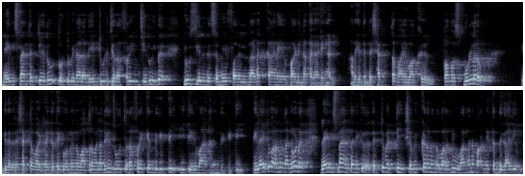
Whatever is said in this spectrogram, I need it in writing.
ലൈൻസ്മാൻ തെറ്റ് ചെയ്തു. തൊട്ടു പിന്നാലെ അത് ഏറ്റുപിടിച്ച് റഫറിയും ചെയ്തു. ഇത് യു സി സെമി ഫൈനലിൽ നടക്കാനേ പാടില്ലാത്ത കാര്യങ്ങൾ. അദ്ദേഹത്തിന്റെ ശക്തമായ വാക്കുകൾ തോമസ് മുള്ളറും ഇതിനെതിരെ ശക്തമായിട്ട് രംഗത്തേക്ക് വന്നു എന്ന് മാത്രമല്ല അദ്ദേഹം ചോദിച്ചു റഫറിക്ക് എന്ത് കിട്ടി? ഈ തീരുമാനത്തിന് എന്ത് കിട്ടി? ഡിലൈറ്റ് പറഞ്ഞു തന്നോട് ലൈൻസ്മാൻ തനിക്ക് തെറ്റുപറ്റി ക്ഷമിക്കണമെന്ന് പറഞ്ഞു. അങ്ങനെ പറഞ്ഞിട്ട് എന്ത് കാര്യം?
